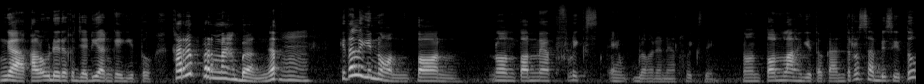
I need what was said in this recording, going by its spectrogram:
Nggak kalau udah ada kejadian kayak gitu. Karena pernah banget Hmm. kita lagi nonton nonton Netflix eh belum ada Netflix deh nonton lah gitu kan. Terus habis itu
